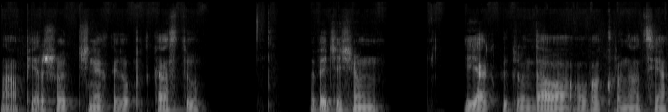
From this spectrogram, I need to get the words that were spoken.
na pierwszy odcinek tego podcastu. Dowiecie się, jak wyglądała owa koronacja,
